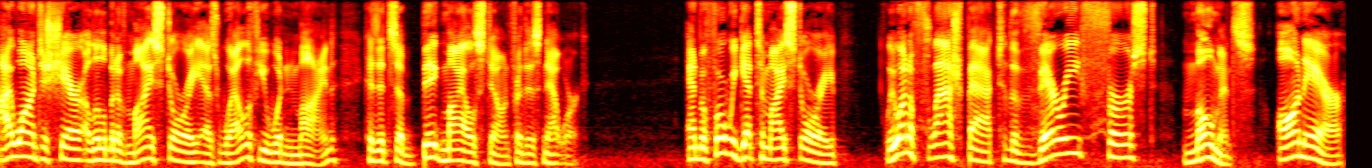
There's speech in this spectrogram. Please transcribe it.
I wanted to share a little bit of my story as well, if you wouldn't mind, because it's a big milestone for this network. And before we get to my story, we want to flash back to the very first moments on air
